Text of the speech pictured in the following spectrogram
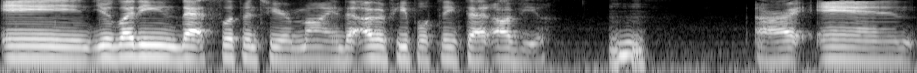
and you're letting that slip into your mind that other people think that of you. Mhm. All right, and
